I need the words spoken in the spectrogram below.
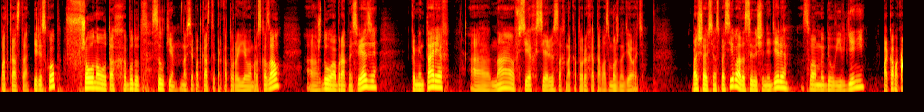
подкаста «Перископ». В шоу-ноутах будут ссылки на все подкасты, про которые я вам рассказал. А, жду обратной связи, комментариев а, на всех сервисах, на которых это возможно делать. Большое всем спасибо. До следующей недели. С вами был Евгений. Пока-пока.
